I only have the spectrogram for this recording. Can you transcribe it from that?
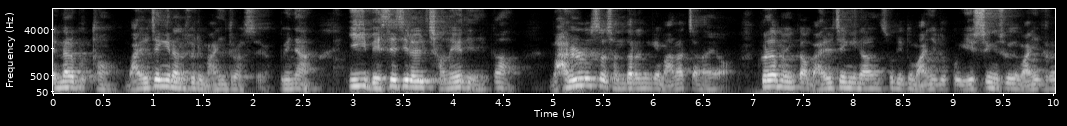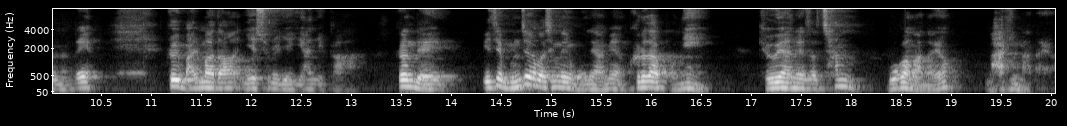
옛날부터 말쟁이라는 소리를 많이 들었어요. 왜냐? 이 메시지를 전해야 되니까 말로서 전달하는 게 많았잖아요. 그러다 보니까 말쟁이라는 소리도 많이 듣고 예수의 소리도 많이 들었는데 그 말마다 예수를 얘기하니까. 그런데 이제 문제가 발생된 게 뭐냐면 그러다 보니 교회 안에서 참 뭐가 많아요? 말이 많아요.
